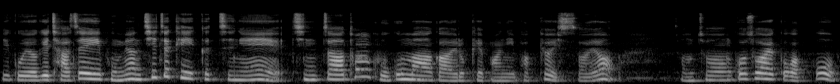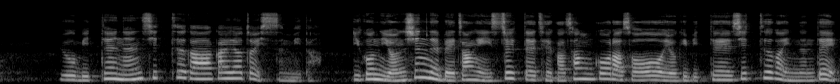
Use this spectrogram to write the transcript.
그리고 여기 자세히 보면 치즈케이크 층에 진짜 통고구마가 이렇게 많이 박혀 있어요. 엄청 고소할 것 같고 요 밑에는 시트가 깔려져 있습니다. 이건 연신내 매장에 있을 때 제가 산 거라서 여기 밑에 시트가 있는데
